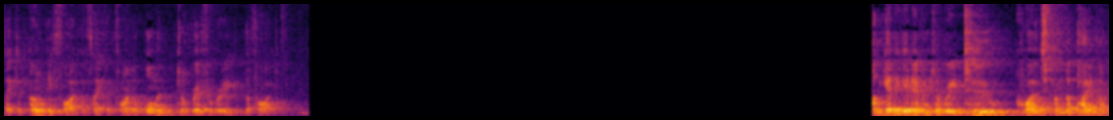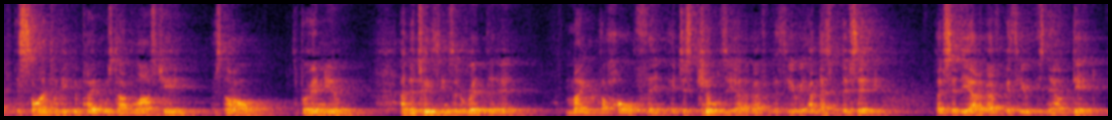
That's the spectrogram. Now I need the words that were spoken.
they could only fight if they could find a woman to referee the fight. I'm going to get Evan to read two quotes from the paper. This scientific paper was done last year. It's not old. It's brand new. And the two things that are read there make the whole thing. It just kills the out of Africa theory. And that's what they've said here. They've said the out of Africa theory is now dead.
